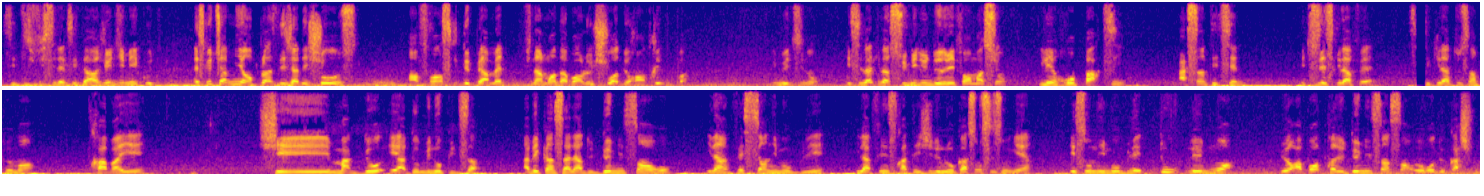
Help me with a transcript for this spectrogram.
c'est difficile, etc. Je lui ai dit mais écoute, est-ce que tu as mis en place déjà des choses en France qui te permettent finalement d'avoir le choix de rentrer ou pas? Il me dit non. Et c'est là qu'il a suivi l'une de mes formations. Il est reparti à Saint-Etienne. Et tu sais ce qu'il a fait? C'est qu'il a tout simplement travaillé chez McDo et à Domino Pizza avec un salaire de 2100 euros il a investi en immobilier, il a fait une stratégie de location saisonnière et son immobilier tous les mois lui rapporte près de 2500 euros de cash flow.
